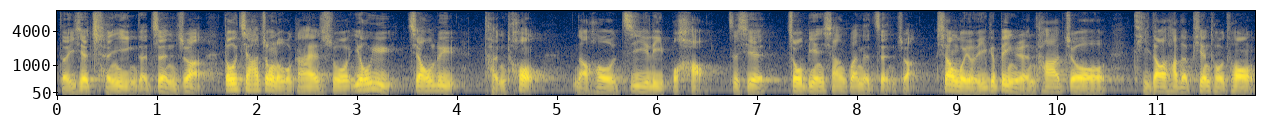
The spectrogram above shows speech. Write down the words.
的一些成瘾的症状，都加重了我刚才说忧郁、焦虑、疼痛，然后记忆力不好。这些周边相关的症状，像我有一个病人，他就提到他的偏头痛，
